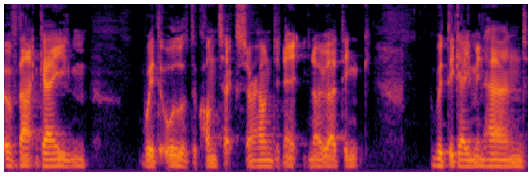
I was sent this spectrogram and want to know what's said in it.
of that game with all of the context surrounding it. You know, I think with the game in hand,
